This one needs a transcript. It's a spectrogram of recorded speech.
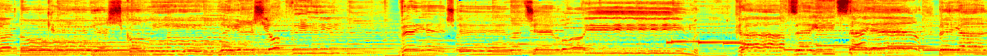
רנות, כן, יש קונים ויש יופים, ויש ארץ של רועים, כך זה הצטייר בילדותנו,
